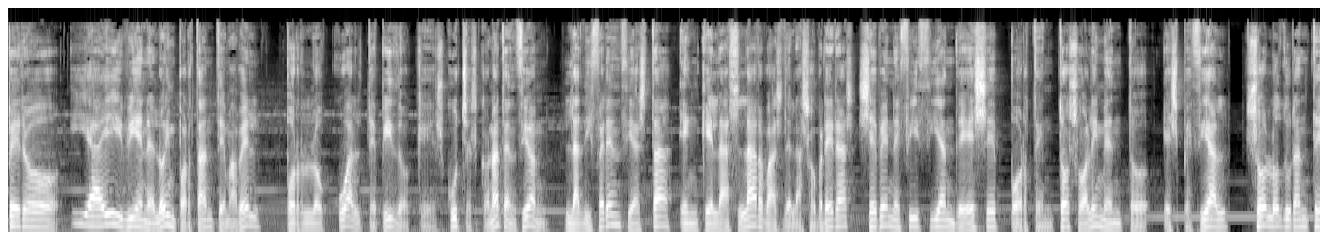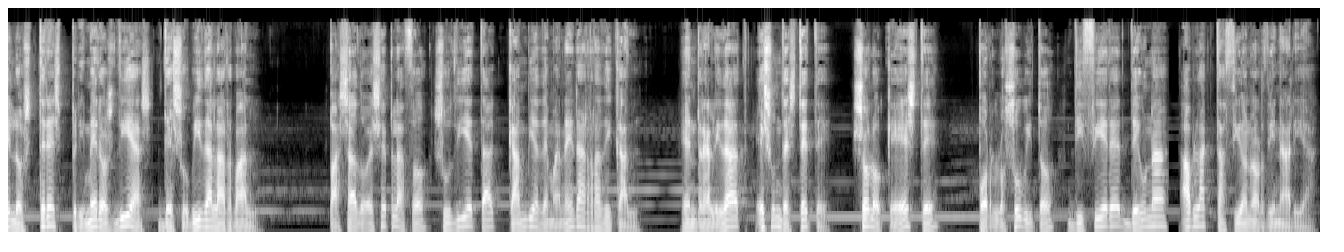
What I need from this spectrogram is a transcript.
Pero, y ahí viene lo importante, Mabel, por lo cual te pido que escuches con atención, la diferencia está en que las larvas de las obreras se benefician de ese portentoso alimento especial solo durante los tres primeros días de su vida larval. pasado ese plazo, su dieta cambia de manera radical. En realidad es un destete, solo que este, por lo súbito, difiere de una ablactación ordinaria.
